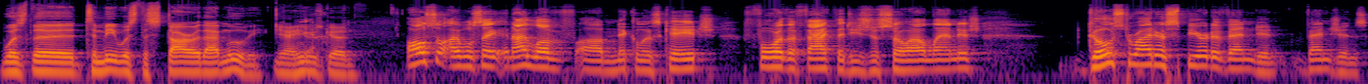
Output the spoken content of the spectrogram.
was the to me was the star of that movie. Yeah, he was good. Also, I will say, and I love um, Nicolas Cage for the fact that he's just so outlandish. Ghost Rider: Spirit of Vengeance, Vengeance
